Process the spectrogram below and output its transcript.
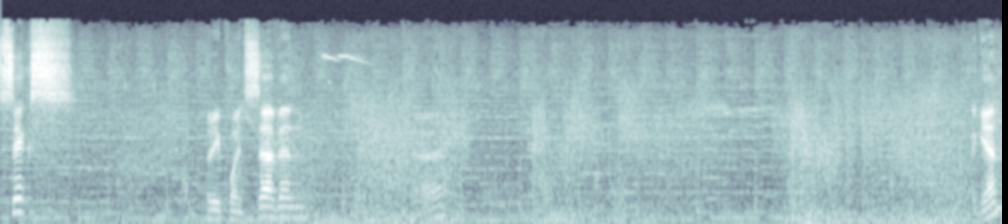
3.6, 3.7. Okay. Again?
